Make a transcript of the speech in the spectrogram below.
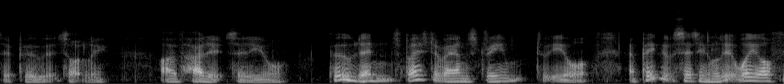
said Pooh excitedly. I've had it, said Eeyore. Pooh then splashed around the stream to Eeyore, and Piglet was sitting a little way off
